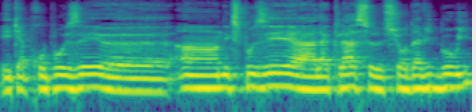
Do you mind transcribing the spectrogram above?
et qui a proposé euh, un exposé à la classe sur David Bowie.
